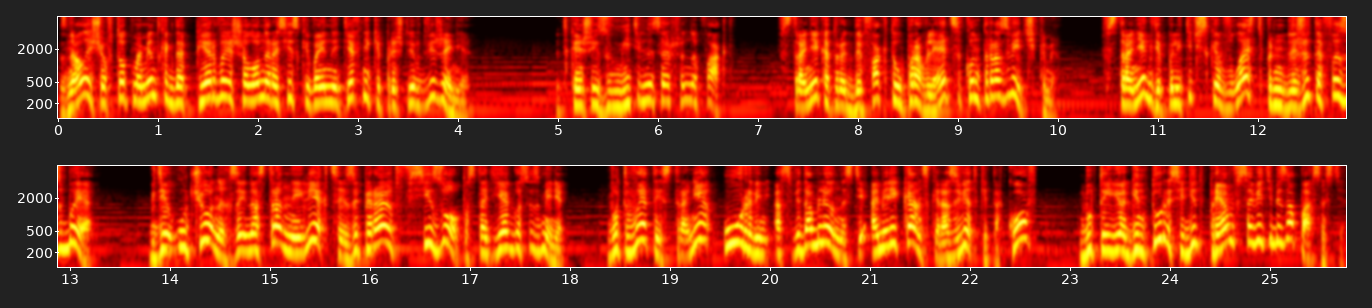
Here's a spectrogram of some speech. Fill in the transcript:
Знала еще в тот момент, когда первые эшелоны российской военной техники пришли в движение – это, конечно, изумительный совершенно факт. В стране, которая де-факто управляется контрразведчиками. В стране, где политическая власть принадлежит ФСБ. Где ученых за иностранные лекции запирают в СИЗО по статье о госизмене. Вот в этой стране уровень осведомленности американской разведки таков, будто ее агентура сидит прямо в Совете Безопасности,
